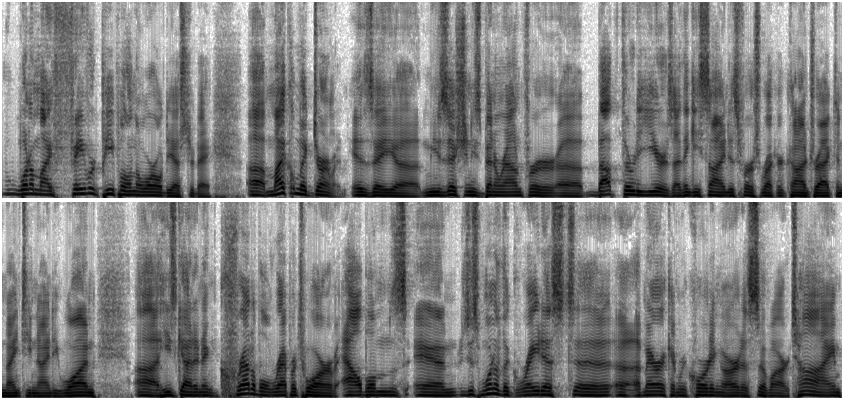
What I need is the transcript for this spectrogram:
one of my favorite people in the world yesterday. Uh, Michael McDermott is a uh, musician. He's been around for uh, about 30 years. I think he signed his first record contract in 1991. Uh, he's got an incredible repertoire of albums and just one of the greatest uh, uh, American recording artists of our time.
